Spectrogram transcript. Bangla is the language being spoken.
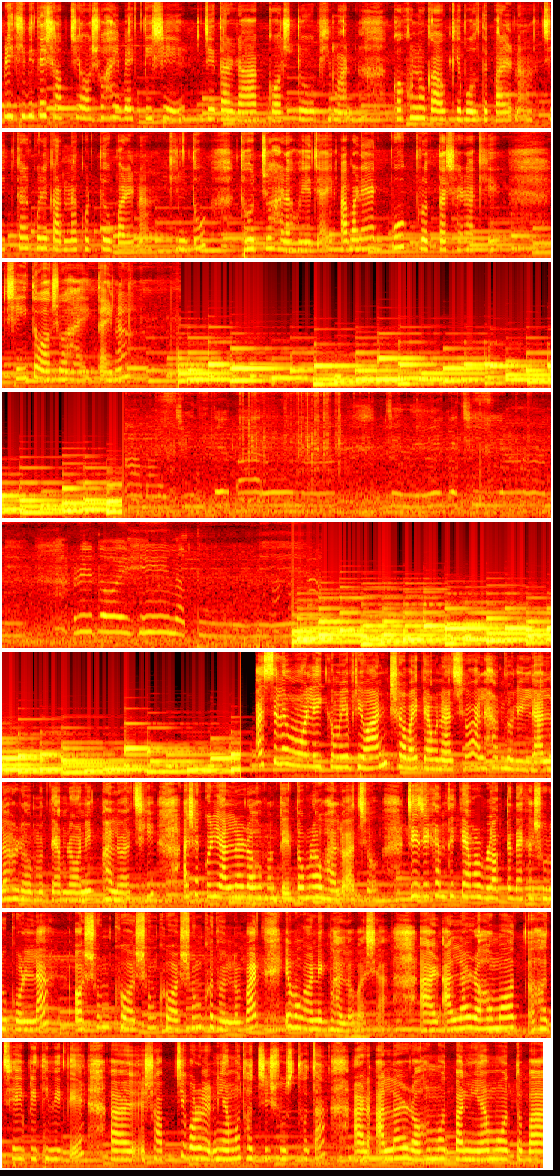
পৃথিবীতে সবচেয়ে অসহায় ব্যক্তি সে যে তার রাগ, কষ্ট, অভিমান কখনো কাউকে বলতে পারে না, চিৎকার করে কান্না করতেও পারে না, কিন্তু ধৈর্য হারা হয়ে যায়, আবার এক বুক প্রত্যাশা রাখে। সেই তো অসহায়, তাই না? আসসালামু আলাইকুম এভরিওয়ান, সবাই কেমন আছো? আলহামদুলিল্লাহ, আল্লাহর রহমতে আমরা অনেক ভালো আছি। আশা করি আল্লাহর রহমতে তোমরাও ভালো আছো। যে যেখান থেকে আমার ব্লগটা দেখা শুরু করলা, অসংখ্য অসংখ্য অসংখ্য অসংখ্য ধন্যবাদ এবং অনেক ভালোবাসা। আর আল্লাহর রহমত হচ্ছে এই পৃথিবীতে সবচেয়ে বড় নিয়ামত হচ্ছে সুস্থতা। আর আল্লাহর রহমত বা নিয়ামত বা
